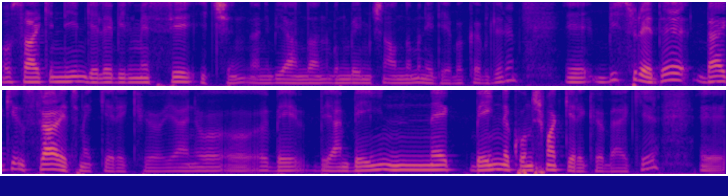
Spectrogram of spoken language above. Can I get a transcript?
O sakinliğin gelebilmesi için hani bir yandan bunun benim için anlamı ne diye bakabilirim e, bir sürede belki ısrar etmek gerekiyor. Yani o, o be, yani beyinle beyinle konuşmak gerekiyor belki. E,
